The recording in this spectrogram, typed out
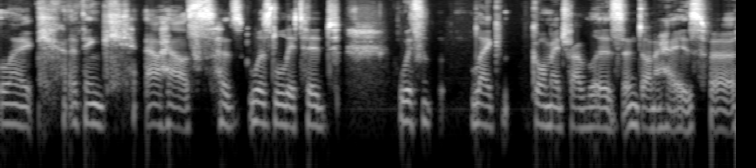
like I think our house has was littered with like gourmet travelers and Donna Hays for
